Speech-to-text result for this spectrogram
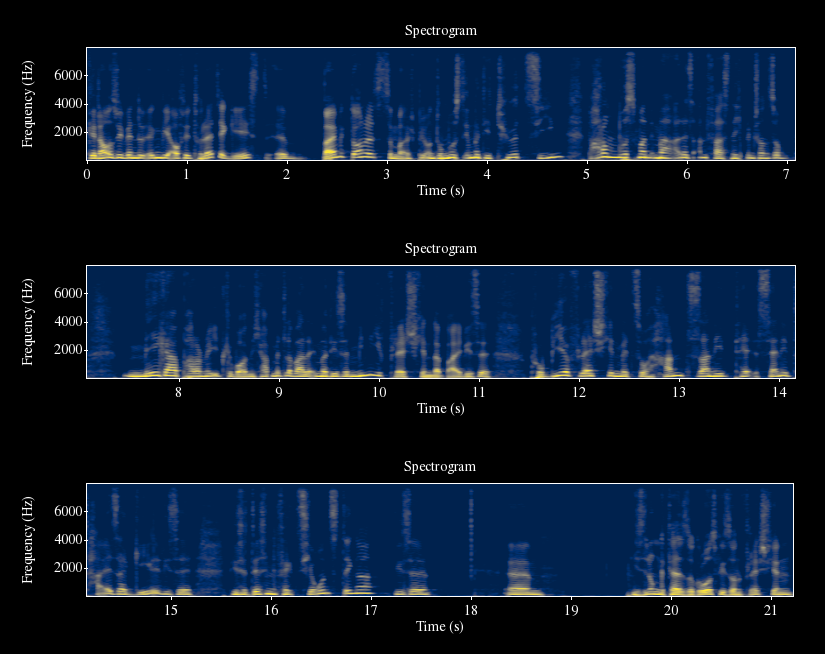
genauso wie wenn du irgendwie auf die Toilette gehst, äh, bei McDonalds zum Beispiel, und du musst immer die Tür ziehen. Warum muss man immer alles anfassen? Ich bin schon so mega paranoid geworden. Ich habe mittlerweile immer diese Mini-Fläschchen dabei, diese Probierfläschchen mit so Hand-Sanitizer-Gel, diese, diese Desinfektionsdinger, diese, ähm, die sind ungefähr so groß wie so ein Fläschchen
